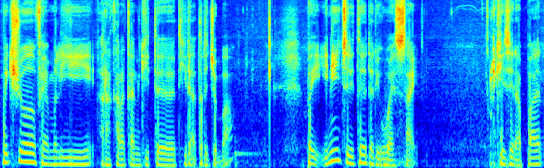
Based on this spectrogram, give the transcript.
Make sure family rakan-rakan kita tidak terjebak. Baik ini cerita dari west side. Okay, saya dapat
